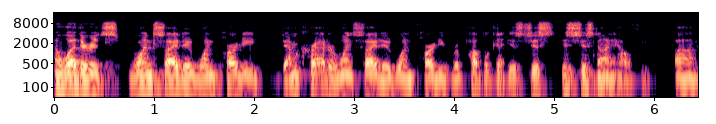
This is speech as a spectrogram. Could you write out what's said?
And whether it's one-sided, one-party Democrat or one-sided, one-party Republican is just it's just not healthy. Um,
